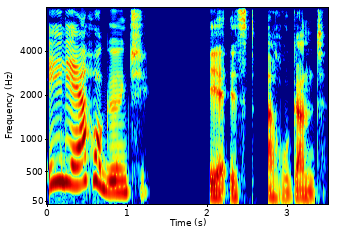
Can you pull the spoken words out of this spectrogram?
Ele é arrogante. Er ist arrogant.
